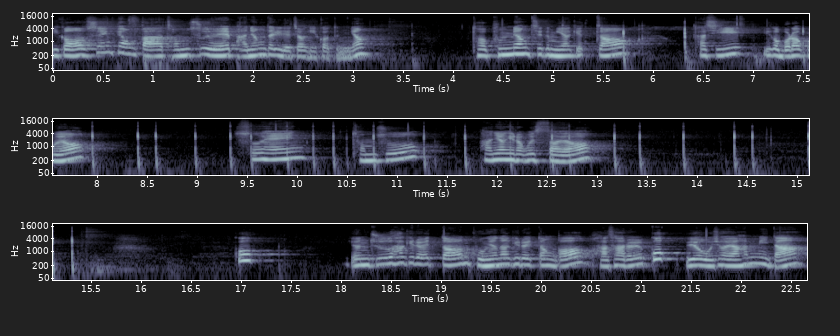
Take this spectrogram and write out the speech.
이거 수행평가 점수에 반영될 예정이거든요. 저 분명 지금 이야기했죠? 다시 이거 뭐라고요? 수행 점수 반영이라고 했어요. 꼭 연주하기로 했던 공연하기로 했던 거 가사를 꼭 외워오셔야 합니다.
